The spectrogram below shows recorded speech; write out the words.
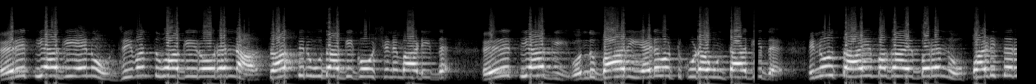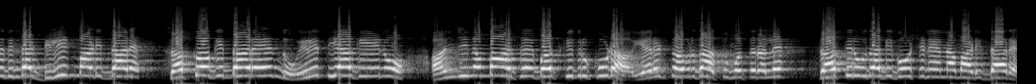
ಈ ರೀತಿಯಾಗಿ ಏನು ಜೀವಂತವಾಗಿ ಇರೋರನ್ನ ಸಾಕ್ತಿರುವುದಾಗಿ ಘೋಷಣೆ ಮಾಡಿದ್ದೆ. ಈ ರೀತಿಯಾಗಿ ಒಂದು ಬಾರಿ ಎಡವಟ್ಟು ಕೂಡ ಉಂಟಾಗಿದೆ. ಇನ್ನು ತಾಯಿ ಮಗ ಇಬ್ಬರನ್ನು ಪಡಿತರದಿಂದ ಡಿಲೀಟ್ ಮಾಡಿದ್ದಾರೆ. ಸತ್ತೋಗಿದ್ದಾರೆ ಎಂದು ಈ ರೀತಿಯಾಗಿ ಏನು ಅಂಜಿನಮ್ಮ, ಅಜಯ್ ಬದುಕಿದ್ರು ಕೂಡ ಎರಡ್ ಸಾವಿರದ ಹತ್ತೊಂಬತ್ತರಲ್ಲೇ ಸತ್ತಿರುವುದಾಗಿ ಘೋಷಣೆಯನ್ನ ಮಾಡಿದ್ದಾರೆ.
